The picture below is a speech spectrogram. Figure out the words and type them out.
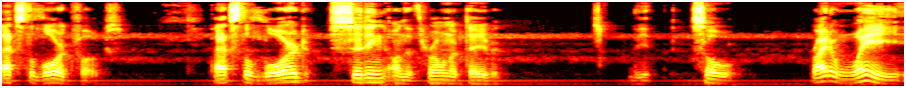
That's the Lord, folks. That's the Lord sitting on the throne of David. The, so, right away,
